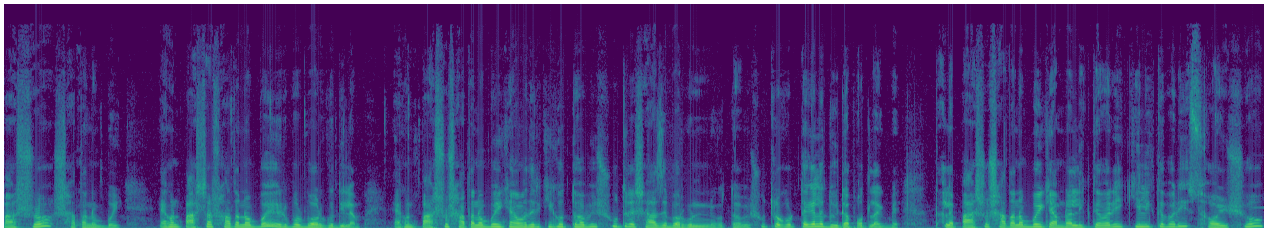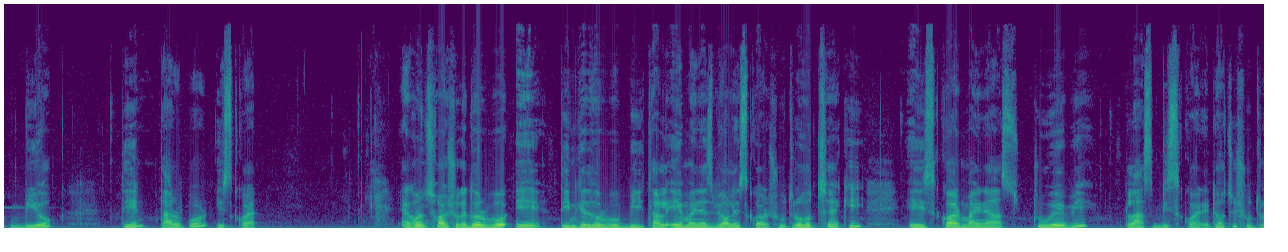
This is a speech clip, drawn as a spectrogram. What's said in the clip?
পাঁচশো সাতানব্বই। এখন পাঁচশো সাতানব্বই এর উপর বর্গ দিলাম। এখন পাঁচশো সাতানব্বইকে আমাদের কি করতে হবে? সূত্রের সাহায্যে বর্গ নির্ণয় করতে হবে। সূত্র করতে গেলে দুইটা পদ লাগবে। তাহলে পাঁচশো সাতানব্বইকে আমরা লিখতে পারি, কি লিখতে পারি? ছয়শো বিয়োগ তিন, তার উপর স্কোয়ার এখন ছয়শোকে ধরবো এ তিনকে ধরবো বি তাহলে A minus B all square সূত্র হচ্ছে কি? A square minus two A B plus B square এটা হচ্ছে সূত্র।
